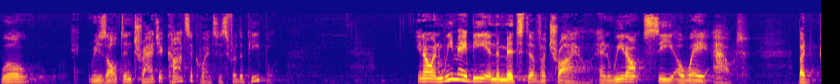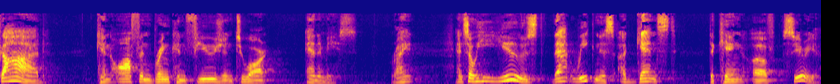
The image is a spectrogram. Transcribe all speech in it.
will result in tragic consequences for the people. You know, and we may be in the midst of a trial and we don't see a way out. But God can often bring confusion to our enemies, right? And so he used that weakness against the king of Syria.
